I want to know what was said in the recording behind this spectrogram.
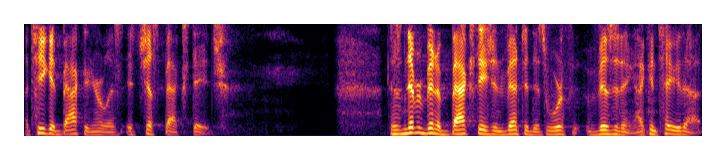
Until you get back and you realize it's just backstage. There's never been a backstage invented that's worth visiting, I can tell you that.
